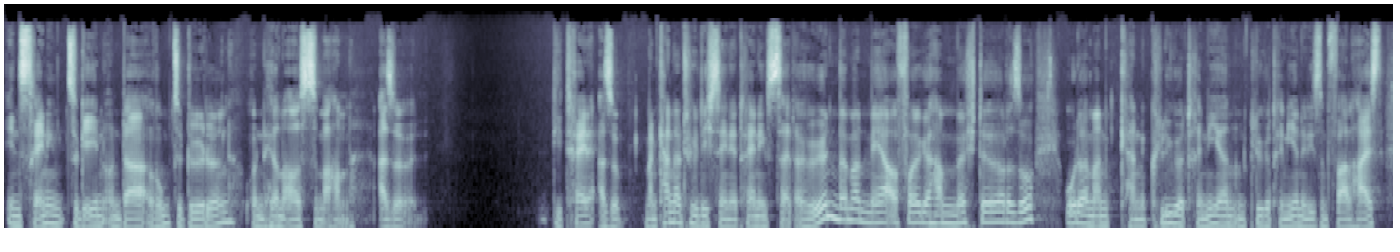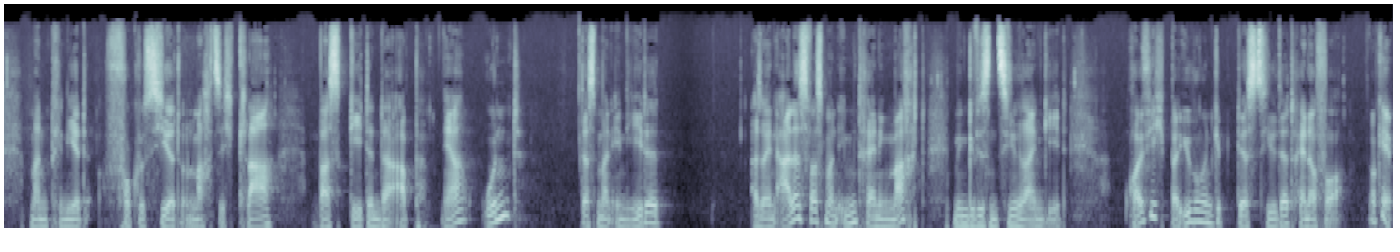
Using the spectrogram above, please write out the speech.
ins Training zu gehen und da rumzudödeln und Hirn auszumachen. Also die Tra also man kann natürlich seine Trainingszeit erhöhen, wenn man mehr Erfolge haben möchte oder so, oder man kann klüger trainieren und klüger trainieren in diesem Fall heißt, man trainiert fokussiert und macht sich klar, was geht denn da ab, ja? Und dass man in jede also in alles, was man im Training macht, mit einem gewissen Ziel reingeht. Häufig bei Übungen gibt das Ziel der Trainer vor. Okay,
